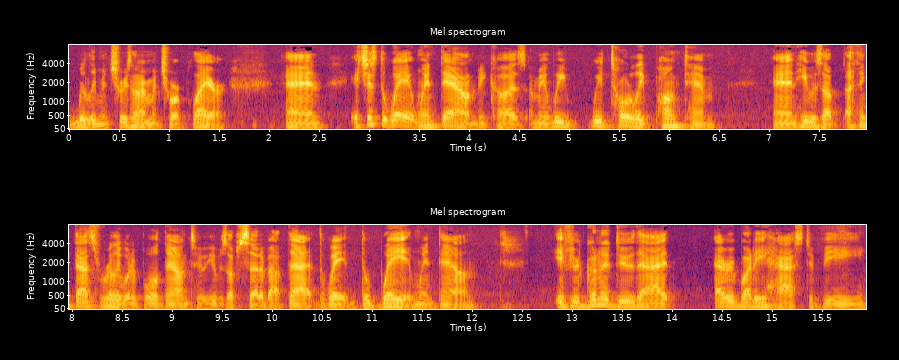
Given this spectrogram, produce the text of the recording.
really mature. He's not a mature player, and it's just the way it went down. Because I mean, we we totally punked him, and he was up. I think that's really what it boiled down to. He was upset about that. The way the way it went down. If you're gonna do that, everybody has to be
